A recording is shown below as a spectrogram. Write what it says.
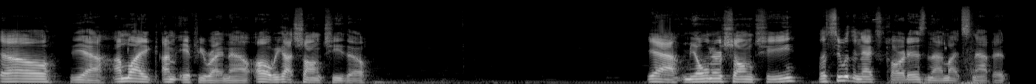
So, yeah, I'm like, I'm iffy right now. Oh, we got Shang-Chi, though. Yeah, Mjolnir, Shang-Chi. Let's see what the next card is, and then I might snap it.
